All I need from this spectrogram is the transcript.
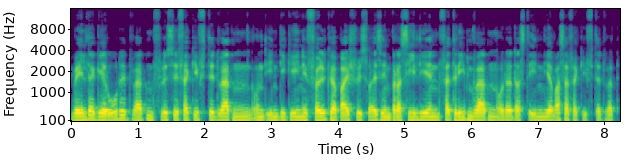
Wälder gerodet werden, Flüsse vergiftet werden und indigene Völker beispielsweise in Brasilien vertrieben werden oder dass denen ihr Wasser vergiftet wird.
